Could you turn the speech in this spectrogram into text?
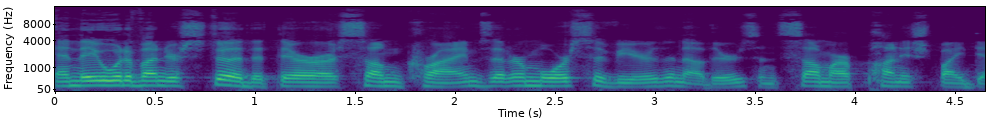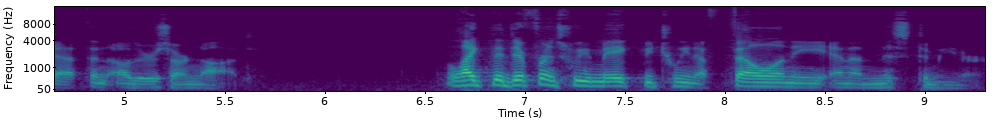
And they would have understood that there are some crimes that are more severe than others, and some are punished by death and others are not. Like the difference we make between a felony and a misdemeanor.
